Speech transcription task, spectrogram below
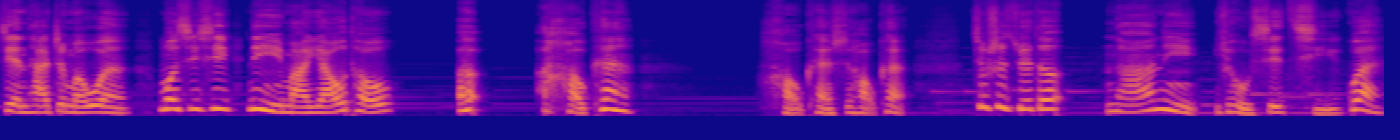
见他这么问，莫西西立马摇头：“呃，好看，好看是好看，就是觉得哪里有些奇怪。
